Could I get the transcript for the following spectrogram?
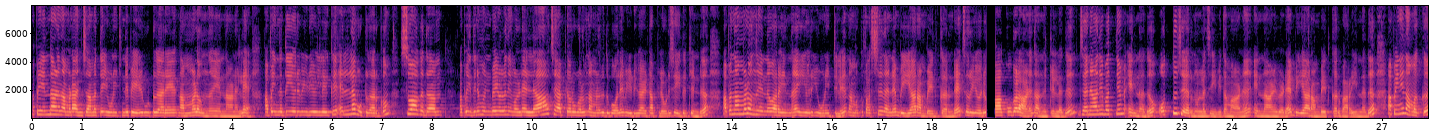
അപ്പോൾ എന്താണ് നമ്മുടെ അഞ്ചാമത്തെ യൂണിറ്റിന്റെ പേര് കൂട്ടുകാരെ? നമ്മളൊന്ന് എന്നാണല്ലേ? അപ്പോൾ ഇന്നത്തെ ഈ ഒരു വീഡിയോയിലേക്ക് എല്ലാ കൂട്ടുകാർക്കും സ്വാഗതം. അപ്പോൾ ഇതിനു മുൻപേയുള്ള നിങ്ങളുടെ എല്ലാ ചാപ്റ്ററുകളും നമ്മൾ ഇതുപോലെ വീഡിയോ ആയിട്ട് അപ്ലോഡ് ചെയ്തിട്ടുണ്ട്. അപ്പോൾ നമ്മളൊന്ന് എന്ന് പറയുന്ന ഈ ഒരു യൂണിറ്റിൽ നമുക്ക് ഫസ്റ്റ് തന്നെ ബി ആർ അംബേദ്കറിന്റെ ചെറിയൊരു വാക്കുകളാണ് തന്നിട്ടുള്ളത്. ജനാധിപത്യം എന്നത് ഒത്തുചേർന്നുള്ള ജീവിതമാണ് എന്നാണ് ഇവിടെ ബി ആർ അംബേദ്കർ പറയുന്നത്. അപ്പം ഇനി നമുക്ക്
